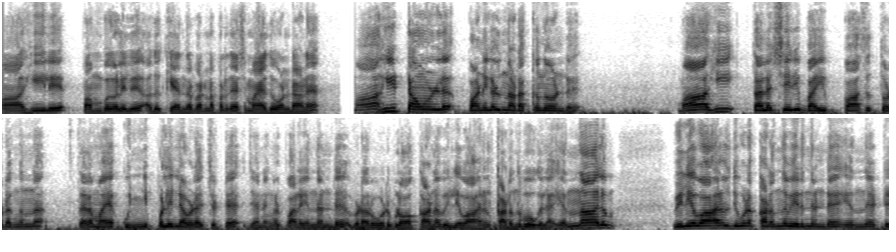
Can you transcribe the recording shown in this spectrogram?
മാഹിയിലെ പമ്പുകളിൽ. അത് കേന്ദ്രഭരണ പ്രദേശമായതുകൊണ്ടാണ്. മാഹി ടൗണിൽ പണികൾ നടക്കുന്നതുകൊണ്ട് മാഹി തലശ്ശേരി ബൈപ്പാസ് തുടങ്ങുന്ന സ്ഥലമായ കുഞ്ഞിപ്പള്ളിന്റെ അവിടെ വെച്ചിട്ട് ജനങ്ങൾ പറയുന്നുണ്ട് ഇവിടെ റോഡ് ബ്ലോക്കാണ് വലിയ വാഹനങ്ങൾ കടന്നു പോകില്ല. എന്നാലും വലിയ വാഹനം ഇതിലൂടെ കടന്നു വരുന്നുണ്ട് എന്നിട്ട്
